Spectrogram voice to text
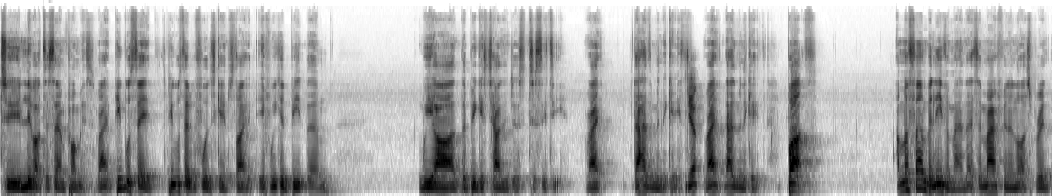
to live up to certain promise, right? People say people said before this game started, if we could beat them, we are the biggest challengers to City, right? That hasn't been the case. Yep. Right? That hasn't been the case. But I'm a firm believer, man, that it's a marathon and not a sprint.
